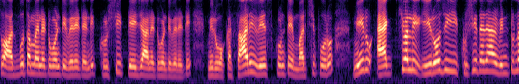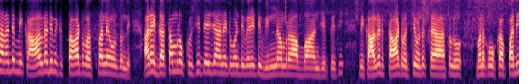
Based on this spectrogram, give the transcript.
సో అద్భుతమైనటువంటి వెరైటీ అండి. కృషి తేజ అనేటువంటి వెరైటీ మీరు ఒకసారి వేసుకుంటే మర్చిపోరు. మీరు యాక్చువల్లీ ఈరోజు ఈ కృషి తేజ అని వింటున్నారంటే మీకు ఆల్రెడీ మీకు థాట్ వస్తూనే ఉంటుంది. అరే గతంలో కృషి తేజ అనేటువంటి వెరైటీ విన్నాం రా అబ్బా అని చెప్పేసి మీకు ఆల్రెడీ థాట్ వచ్చే ఉంటుంది. అసలు మన మనకు ఒక పది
